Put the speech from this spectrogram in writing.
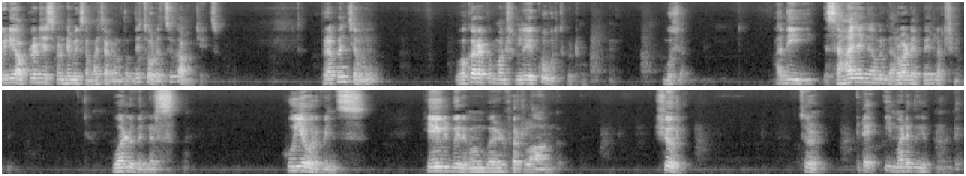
వీడియో అప్లోడ్ చేసిన వెంటనే మీకు సమాచారం ఉంటుంది చూడొచ్చు కామెంట్ చేయొచ్చు. ప్రపంచం ఒక రకం మనుషుల్ని ఎక్కువ గుర్తుపెట్టుకుంటుంది. బహుశా అది సహజంగా మనకు అలవాటైపోయిన లక్షణం. వాళ్ళు winners. Whoever wins he will be remembered for long sure చూడండి అంటే ఈ మాట ఎందుకు చెప్తున్నానంటే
